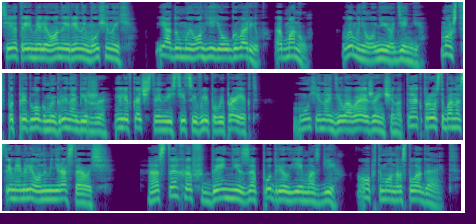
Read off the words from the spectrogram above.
Те три миллиона Ирины Мухиной, я думаю, он ее уговорил, обманул. Выманил у нее деньги. Может, под предлогом игры на бирже или в качестве инвестиций в липовый проект. Мухина деловая женщина, так просто бы она с тремя миллионами не рассталась. Астахов Дэнни запудрил ей мозги, оптом он располагает.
